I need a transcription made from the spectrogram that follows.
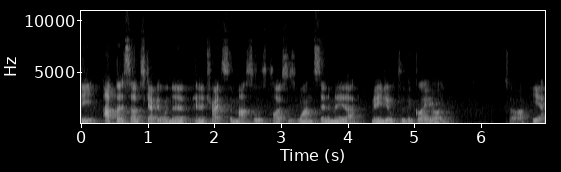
The upper subscapular nerve penetrates the muscle as close as one centimetre medial to the glenoid, so up here.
